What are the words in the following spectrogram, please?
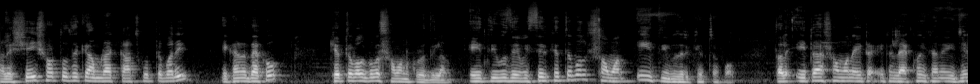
তাহলে সেই শর্ত থেকে আমরা কাজ করতে পারি। এখানে দেখো, ক্ষেত্রফলগুলো সমান করে দিলাম। এই ত্রিভুজ এবিসির ক্ষেত্রফল সমান এই ত্রিভুজের ক্ষেত্রফল। তাহলে এটা সমান, এটা এটা লেখো এখানে এই যে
